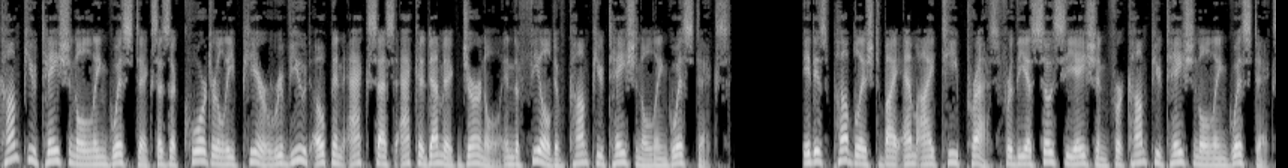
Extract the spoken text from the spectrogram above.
Computational Linguistics is a quarterly peer-reviewed open-access academic journal in the field of computational linguistics. It is published by MIT Press for the Association for Computational Linguistics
